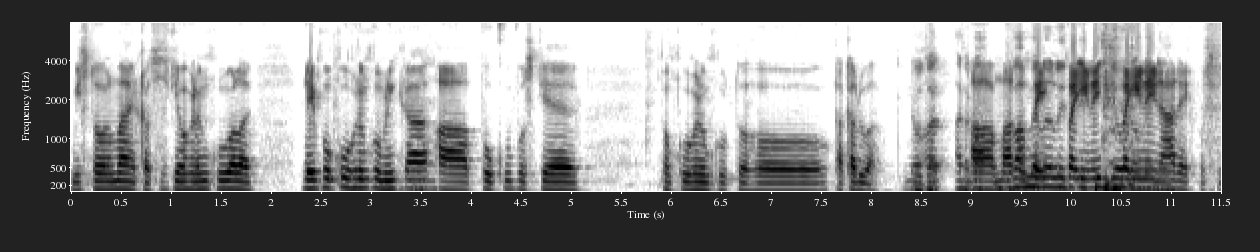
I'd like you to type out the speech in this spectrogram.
místo normálně klasického hrnku, ale dej půlku hrnku mlíka a půlku prostě půlku hrnku toho kakadua. No a- a a dva- má dva to úplně jiný, nádech prostě.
